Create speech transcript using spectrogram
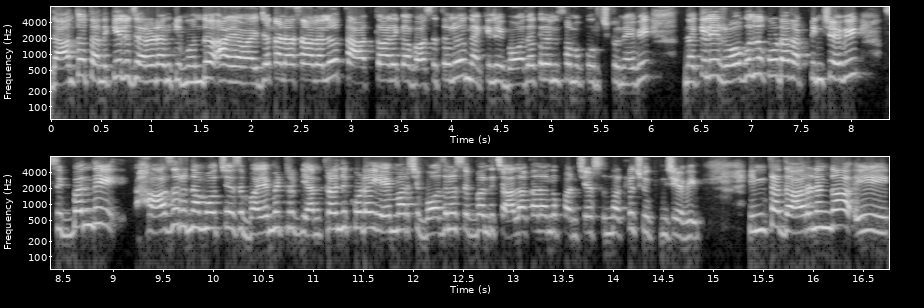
దాంతో తనిఖీలు జరగడానికి ముందు ఆయా వైద్య కళాశాలలు తాత్కాలిక వసతులు నకిలీ బోధకులను సమకూర్చుకునేవి నకిలీ రోగులను కూడా రప్పించేవి. సిబ్బంది హాజరు నమోదు చేసే బయోమెట్రిక్ యంత్రాన్ని కూడా ఏమార్చి బోధన సిబ్బంది చాలా కాలంగా పనిచేస్తున్నట్లు చూపించేవి. ఇంత దారుణంగా ఈ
